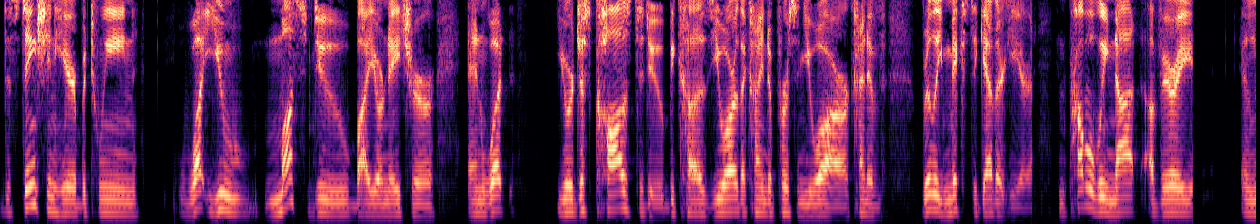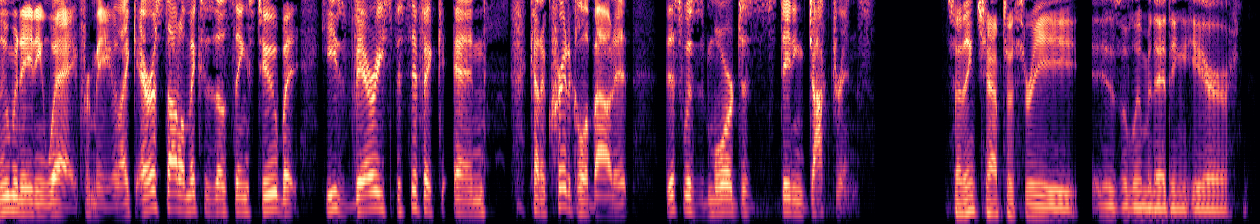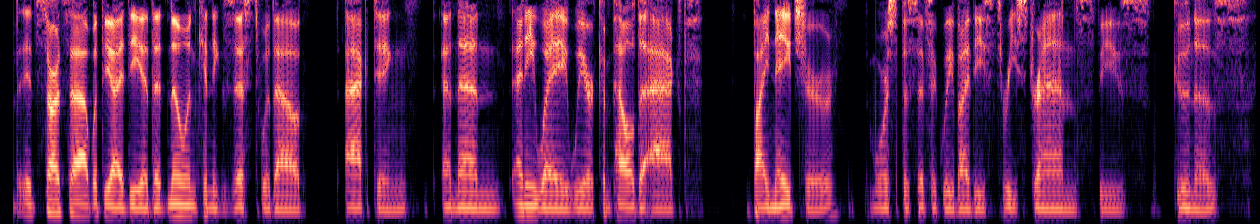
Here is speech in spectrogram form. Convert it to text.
distinction here between what you must do by your nature and what you're just caused to do because you are the kind of person you are, kind of really mixed together here and probably not a very illuminating way for me. Like Aristotle mixes those things too, but he's very specific and kind of critical about it. This was more just stating doctrines. So I think chapter three is illuminating here. It starts out with the idea that no one can exist without acting. And then, anyway, we are compelled to act by nature more specifically by these three strands, these gunas,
